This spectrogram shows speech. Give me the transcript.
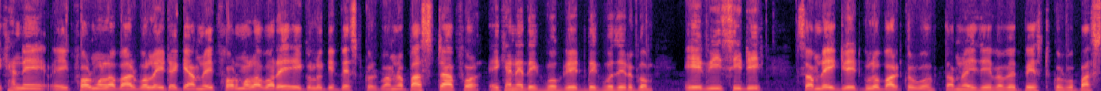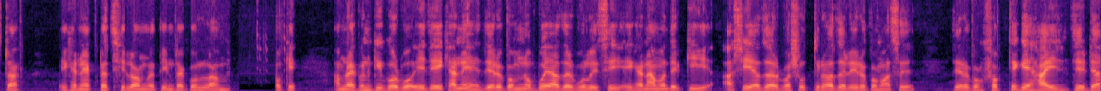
এখানে এই ফর্মুলা বার বলে এটাকে আমরা এই ফর্মুলা বারে এইগুলোকে পেস্ট করব। আমরা পাঁচটা এখানে দেখব গ্রেড দেখব যেরকম A B C D so আমরা এই গ্রেডগুলো বার করব। তো আমরা এই যে এভাবে পেস্ট করব পাঁচটা। এখানে একটা ছিল, আমরা তিনটা করলাম। ওকে আমরা এখন কি করব? এই যে এখানে যেরকম নব্বই হাজার বলেছি, এখানে আমাদের কি আশি হাজার বা সত্তর হাজার এরকম আছে? যেরকম সব থেকে হাই যেটা,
